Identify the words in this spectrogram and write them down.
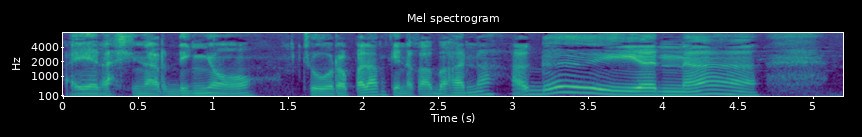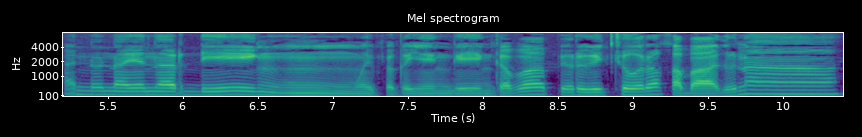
Ayan na sinarding nyo, oh. Tsura pa lang, kinakabahan na. Agay, yan na. Ano na yan, Narding? Mm, may pagganyan-ganyan ka pa, pero yung tsura, kabado na.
